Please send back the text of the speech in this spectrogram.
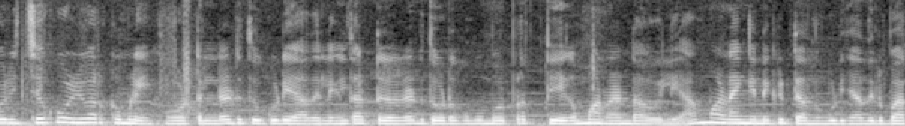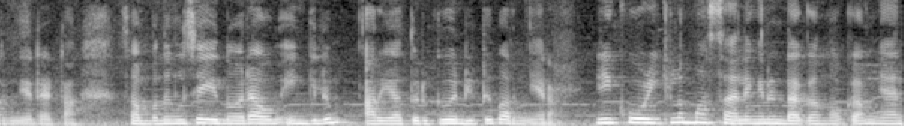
പൊരിച്ച കോഴി വറക്കുമ്പോഴേ ഹോട്ടലിന്റെ അടുത്ത് കൂടി അതല്ലെങ്കിൽ തട്ടുകളുടെ അടുത്ത് കൂടെ പോകുമ്പോൾ ഒരു പ്രത്യേക മണം ഉണ്ടാവില്ലേ? ആ മണം എങ്ങനെ കിട്ടാമെന്ന് കൂടി ഞാൻ അതിൽ പറഞ്ഞുതരാം കേട്ടാ സംഭവം നിങ്ങൾ ചെയ്യുന്നവരാവും എങ്കിലും അറിയാത്തവർക്ക് വേണ്ടിയിട്ട് പറഞ്ഞുതരാം. ഇനി കോഴിക്കുള്ള മസാല എങ്ങനെ ഉണ്ടാക്കാൻ നോക്കാം. ഞാൻ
